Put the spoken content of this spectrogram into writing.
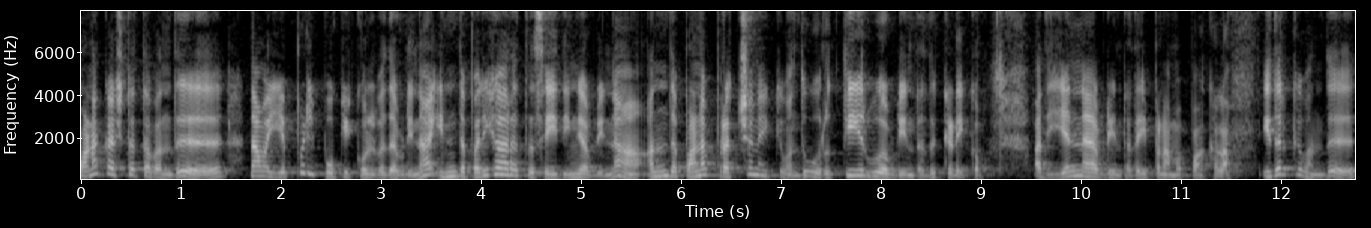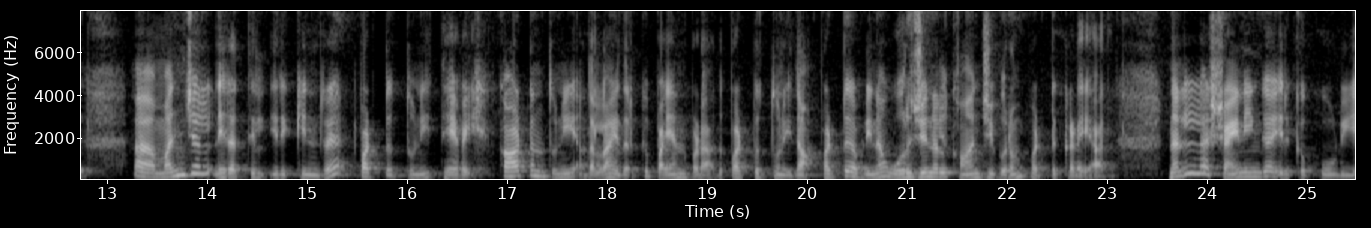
பணக்கஷ்டத்தை வந்து நாம் எப்படி போக்கிக் கொள்வது அப்படின்னா இந்த பரிகாரத்தை செய்தீங்க அப்படின்னா அந்த பண பிரச்சனைக்கு வந்து ஒரு தீர்வு அப்படின்றது கிடைக்கும். அது என்ன அப்படின்றத இப்போ நாம் பார்க்கலாம். இதற்கு வந்து மஞ்சள் நிறத்தில் இருக்கின்ற பட்டு துணி தேவை. காட்டன் துணி அதெல்லாம் இதற்கு பயன்படாது. பட்டு துணி தான். பட்டு அப்படின்னா ஒரிஜினல் காஞ்சிபுரம் பட்டு கிடையாது. நல்ல ஷைனிங்காக இருக்கக்கூடிய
